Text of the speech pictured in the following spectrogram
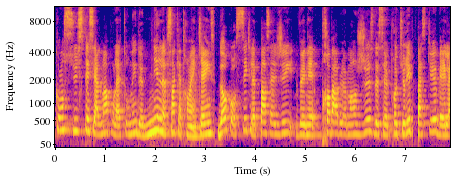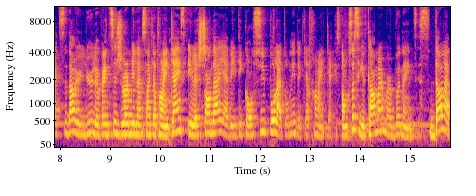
conçu spécialement pour la tournée de 1995. Donc on sait que le passager venait probablement juste de se le procurer parce que ben, l'accident a eu lieu le 26 juin 1995 et le chandail avait été conçu pour la tournée de 95. Donc ça c'est quand même un bon indice. Dans la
